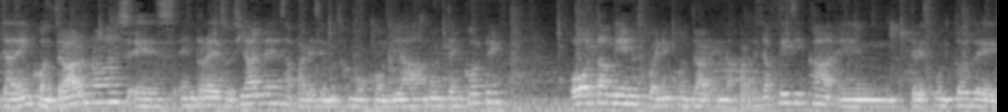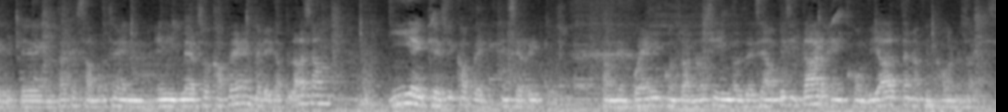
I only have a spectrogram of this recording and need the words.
ya de encontrarnos es en redes sociales, aparecemos como Combia Mountain Coffee o también nos pueden encontrar en la parte ya física en tres puntos de, venta que estamos en, Inmerso Café, en Pereira Plaza y en Queso y Café, en Cerritos. También pueden encontrarnos si nos desean visitar en Combia Alta, en la finca Buenos Aires.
